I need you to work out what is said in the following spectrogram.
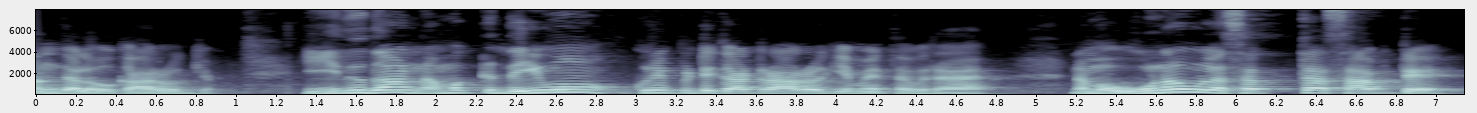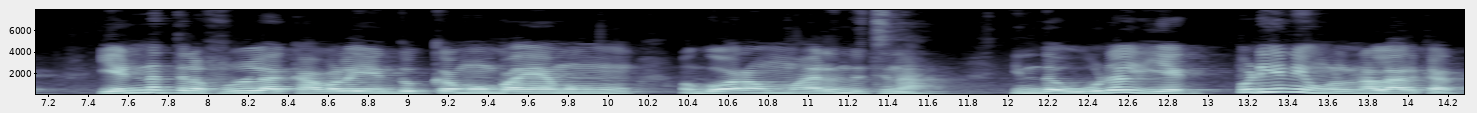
அந்த அளவுக்கு ஆரோக்கியம். இதுதான் நமக்கு தெய்வம் குறிப்பிட்டு காட்டுற ஆரோக்கியமே தவிர நம்ம உணவில் சத்தாக சாப்பிட்டு எண்ணத்தில் ஃபுல்லாக கவலையும் துக்கமும் பயமும் கோரமுமா இருந்துச்சுன்னா இந்த உடல் எப்படின்னு உங்களுக்கு நல்லா இருக்காது.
